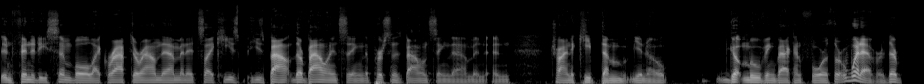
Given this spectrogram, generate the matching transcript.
infinity symbol like wrapped around them, and it's like he's he's ba- they're balancing the person is balancing them and and trying to keep them, you know. Go, moving back and forth or whatever. They're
